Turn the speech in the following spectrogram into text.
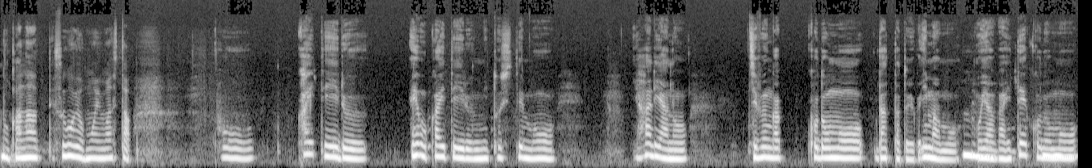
のかなってすごい思いました。こう描いている絵を描いている身としてもやはりあの自分が子供だったというか今も親がいて子供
